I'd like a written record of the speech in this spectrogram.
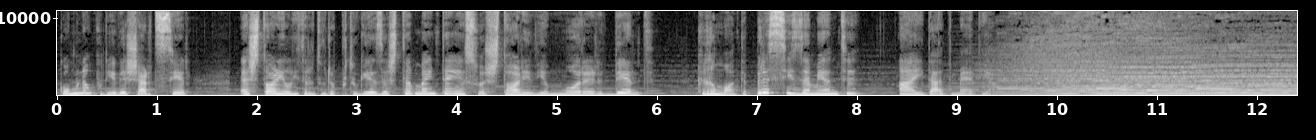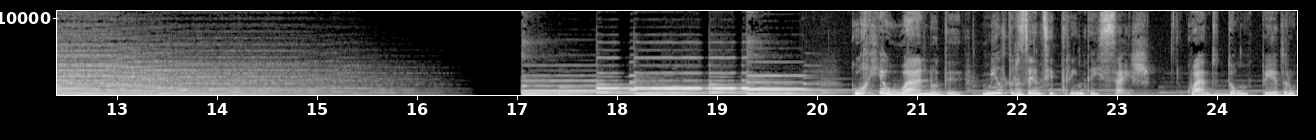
Como não podia deixar de ser, a história e a literatura portuguesas também têm a sua história de amor ardente, que remonta precisamente à Idade Média. Corria o ano de 1336, quando Dom Pedro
